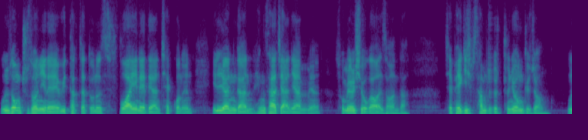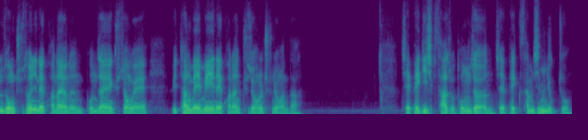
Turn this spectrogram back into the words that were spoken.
운송 주선인의 위탁자 또는 수하인에 대한 채권은 1년간 행사하지 아니하면 소멸시효가 완성한다. 제123조 준용 규정 운송 주선인에 관하여는 본장의 규정 외에 위탁 매매인에 관한 규정을 준용한다. 제124조 동전, 제136조,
